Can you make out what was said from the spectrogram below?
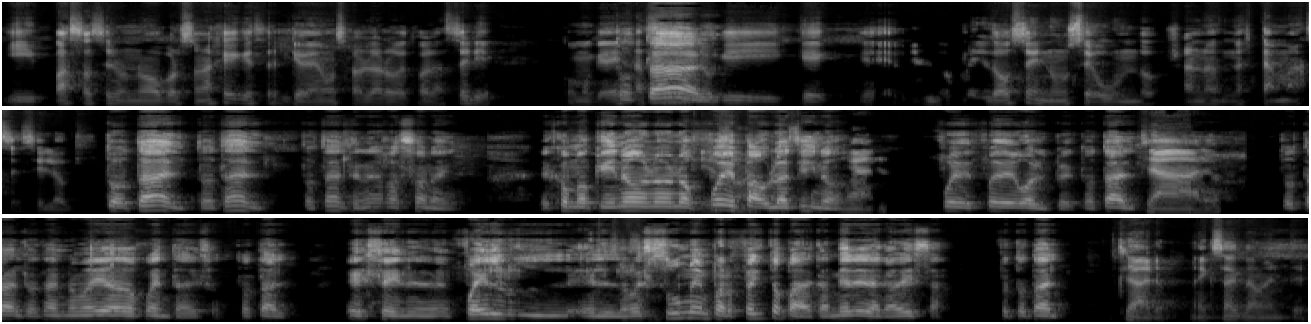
y pasa a ser un nuevo personaje que es el que vemos a lo largo de toda la serie. Como que deja Total. ser Loki que, en 2012 en un segundo. Ya no, no, está más ese Loki. Total, total, total, tenés razón ahí. Es como que no, no, no fue paulatino. Fue, fue de golpe, total. Claro. Total, total, no me había dado cuenta de eso, total. Es el, fue el, el resumen perfecto para cambiarle la cabeza. Fue total. Claro, exactamente.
